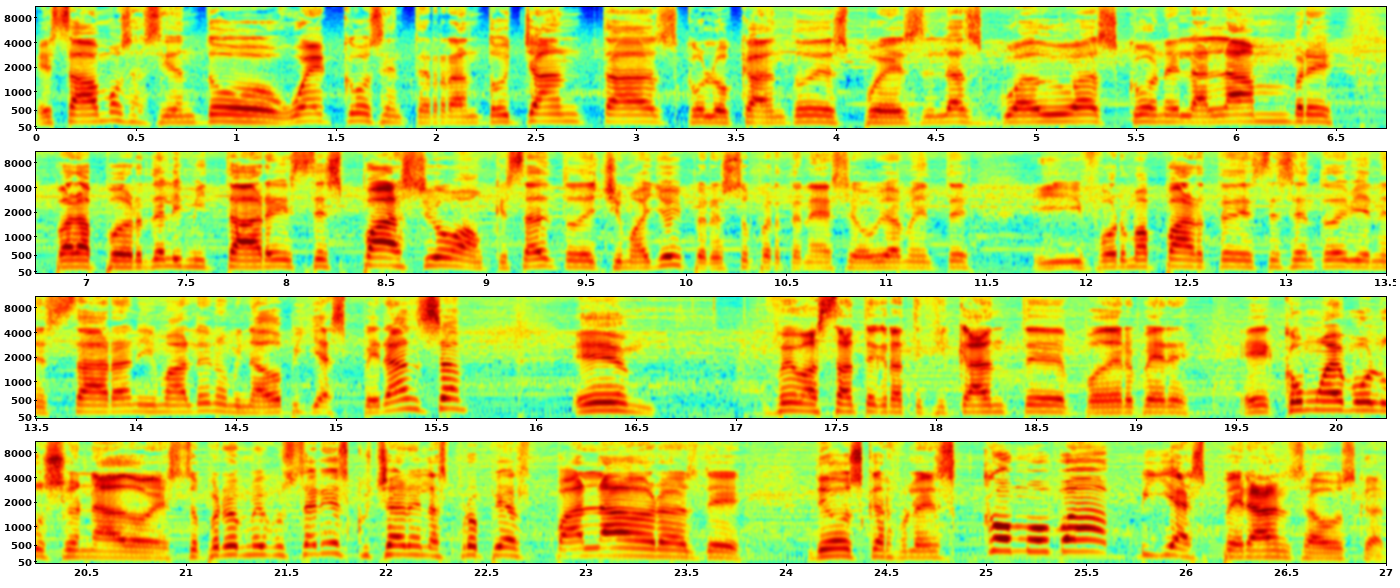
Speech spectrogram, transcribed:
estábamos haciendo huecos, enterrando llantas, colocando después las guadúas con el alambre para poder delimitar este espacio, aunque está dentro de Chimayoy, pero esto pertenece obviamente y, forma parte de este centro de bienestar animal denominado Villa Esperanza. Em, fue bastante gratificante poder ver eh, cómo ha evolucionado esto, pero me gustaría escuchar en las propias palabras de, de Oscar Flores. ¿Cómo va Villa Esperanza, Oscar?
